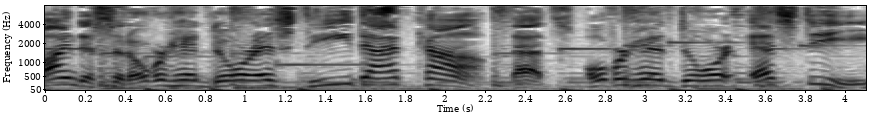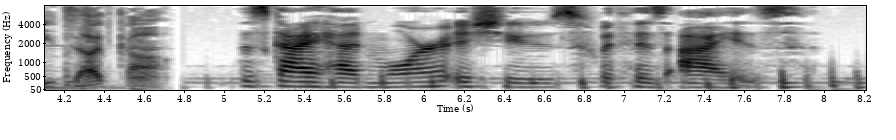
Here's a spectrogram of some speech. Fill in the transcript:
Find us at overheaddoorsd.com. That's overheaddoorsd.com. This guy had more issues with his eyes.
